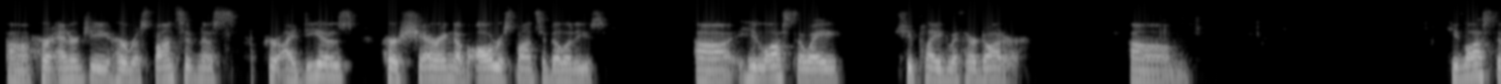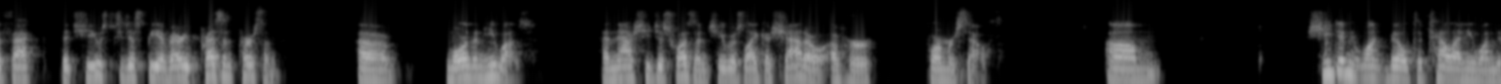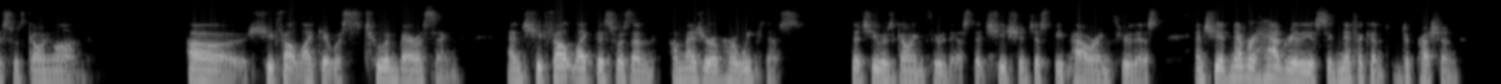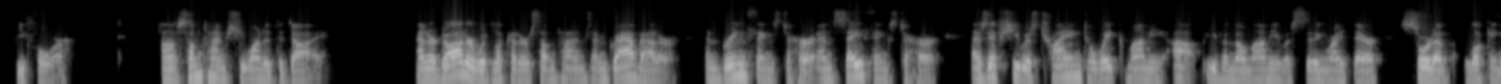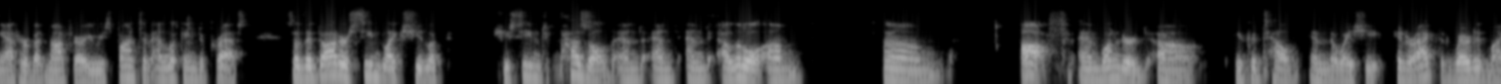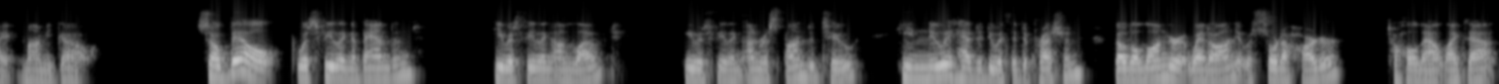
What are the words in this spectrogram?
uh, her energy, her responsiveness, her ideas, her sharing of all responsibilities. Uh, he lost the way she played with her daughter. Um, he lost the fact that she used to just be a very present person, uh, more than he was. And now she just wasn't. She was like a shadow of her former self. Um, she didn't want Bill to tell anyone this was going on. Uh, she felt like it was too embarrassing. And she felt like this was an, a measure of her weakness that she was going through this, that she should just be powering through this. And she had never had really a significant depression before. Uh, sometimes she wanted to die. And her daughter would look at her sometimes and grab at her and bring things to her and say things to her as if she was trying to wake mommy up, even though mommy was sitting right there, sort of looking at her, but not very responsive and looking depressed. So the daughter seemed like she looked, she seemed puzzled and and and a little um, um, off, and wondered. Uh, you could tell in the way she interacted, where did my mommy go? So Bill was feeling abandoned. He was feeling unloved. He was feeling unresponded to. He knew it had to do with the depression, though the longer it went on, it was sort of harder to hold out like that.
